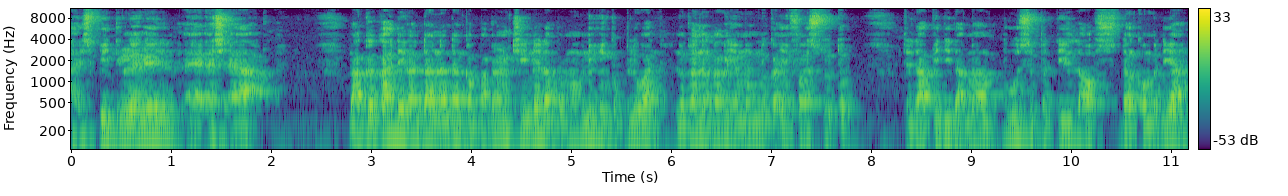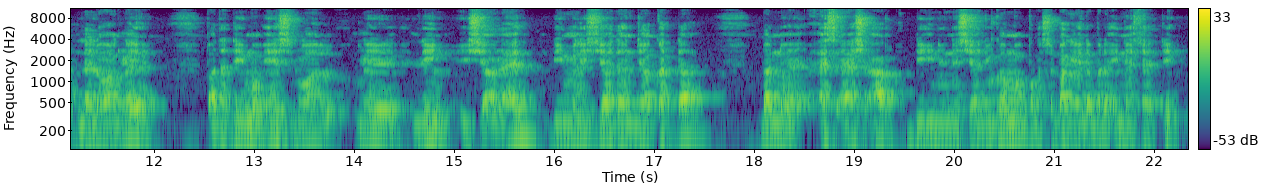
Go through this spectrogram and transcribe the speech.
High speed rail ASR. Maka kehadiran dana dan keparangan China dapat memenuhi keperluan negara-negara yang memerlukan infrastruktur tetapi tidak mampu seperti Laos dan Cambodia laluan rail pada timur East Rail Link ECRL di Malaysia dan Jakarta Bandung SHR di Indonesia juga merupakan sebagai daripada inisiatif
